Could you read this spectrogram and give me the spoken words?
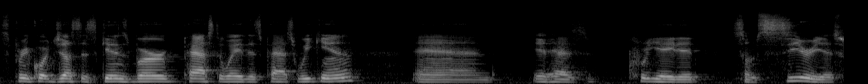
Supreme Court Justice Ginsburg passed away this past weekend, and it has created some serious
